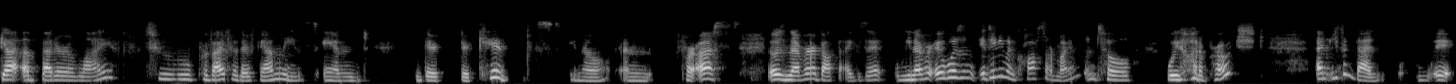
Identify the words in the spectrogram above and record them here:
get a better life, to provide for their families and their their kids, you know. And for us, it was never about the exit. We never it wasn't it didn't even cross our mind until we got approached. And even then, it,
